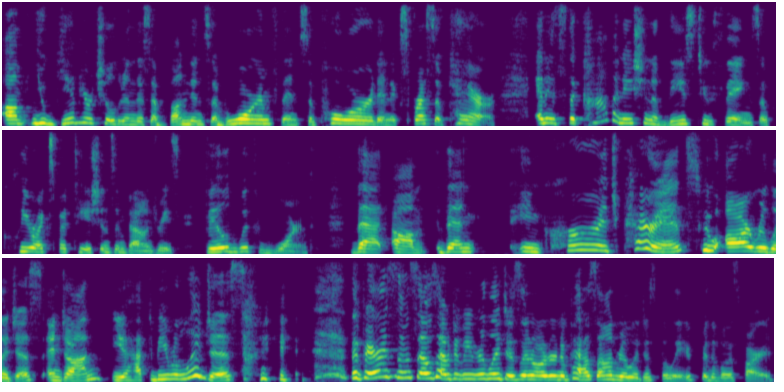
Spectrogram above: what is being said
um, you give your children this abundance of warmth and support and expressive care. And it's the combination of these two things of clear expectations and boundaries filled with warmth that um, then encourage parents who are religious and john you have to be religious. The parents themselves have to be religious in order to pass on religious belief for the most part.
